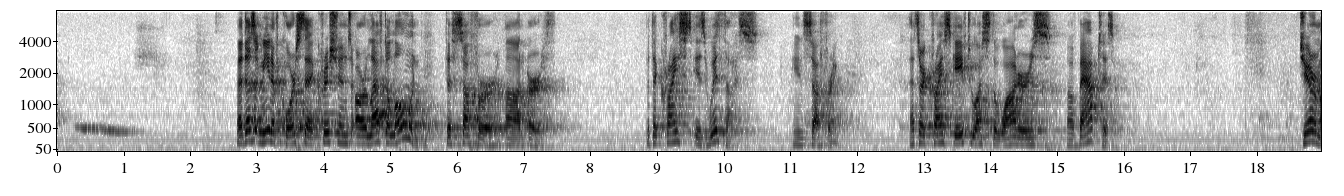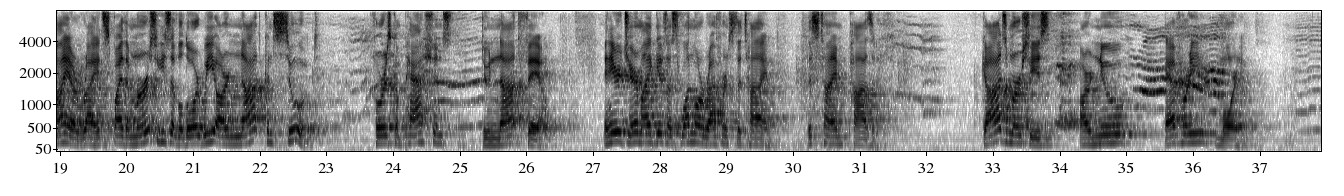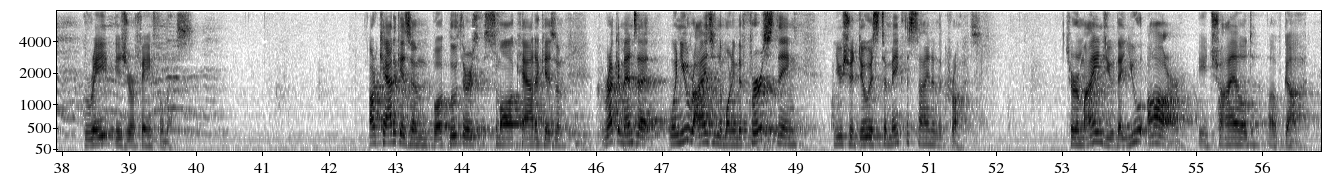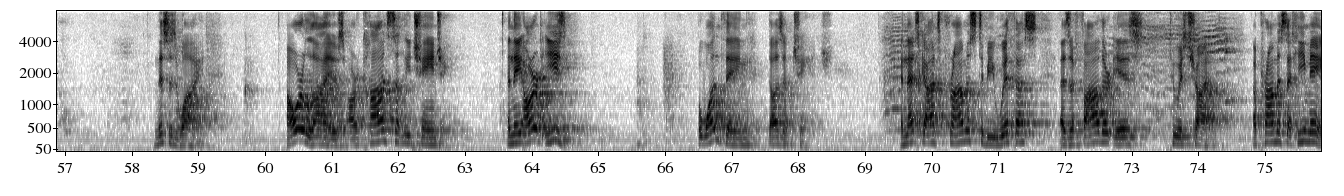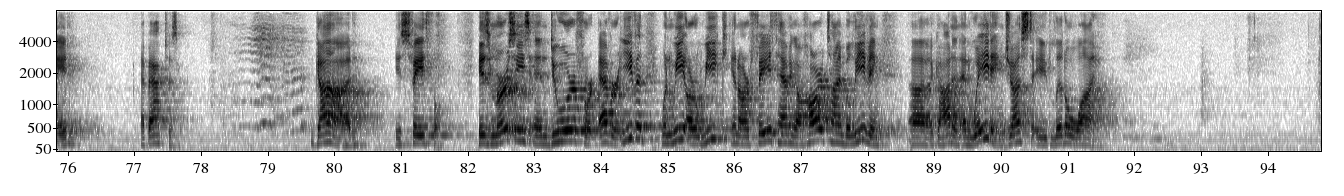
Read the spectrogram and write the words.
That doesn't mean, of course, that Christians are left alone to suffer on earth, but that Christ is with us in suffering. That's why Christ gave to us the waters of baptism. Jeremiah writes, By the mercies of the Lord we are not consumed, for his compassions do not fail. And here Jeremiah gives us one more reference to time, this time positive. God's mercies are new every morning. Great is your faithfulness. Our catechism book, Luther's Small Catechism, recommends that when you rise in the morning, the first thing you should do is to make the sign of the cross to remind you that you are a child of God. And this is why our lives are constantly changing, and they aren't easy. But one thing doesn't change, and that's God's promise to be with us as a father is to his child, a promise that he made at baptism. God is faithful. His mercies endure forever. Even when we are weak in our faith, having a hard time believing uh, God and, and waiting just a little while.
